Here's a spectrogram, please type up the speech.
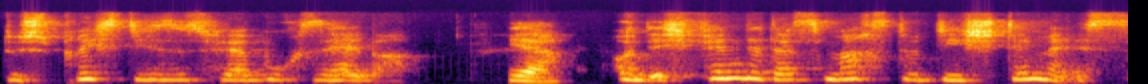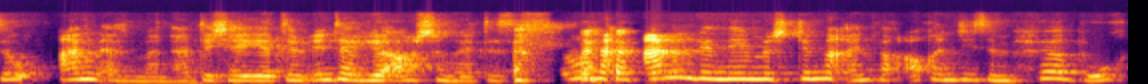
du sprichst dieses Hörbuch selber. Ja. Und ich finde, das machst du, die Stimme ist so an, also man hat dich ja jetzt im Interview auch schon gehört, das ist so eine angenehme Stimme einfach auch in diesem Hörbuch.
